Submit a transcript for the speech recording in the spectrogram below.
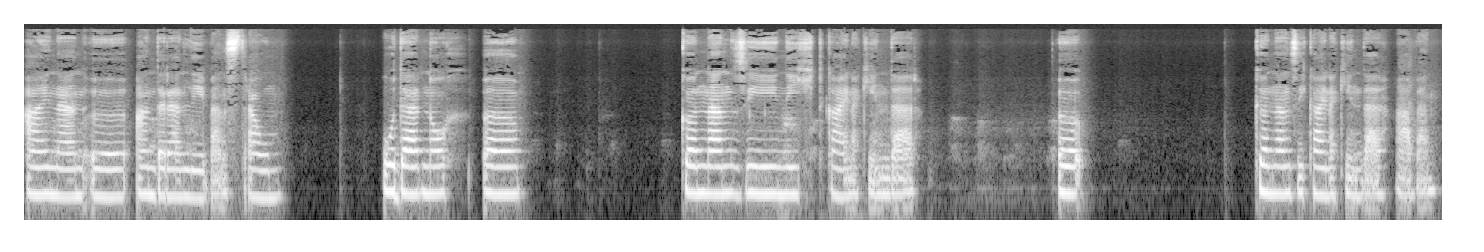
einen äh, anderen Lebenstraum. Oder noch äh, können sie nicht keine Kinder können sie keine Kinder haben.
